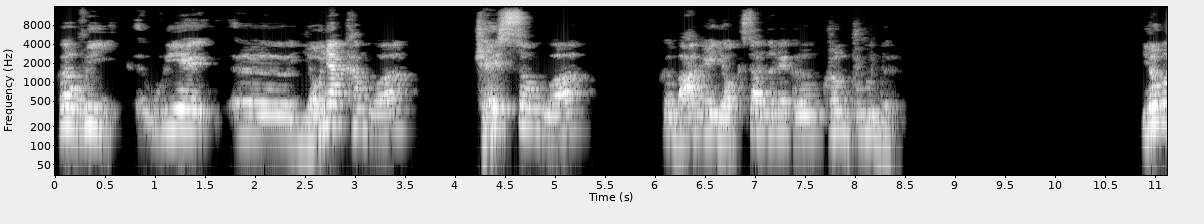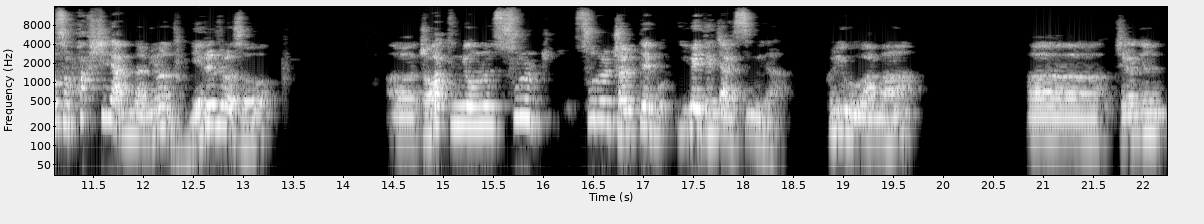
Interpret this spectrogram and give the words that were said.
그냥 우리, 우리의, 어, 연약함과 죄성과 그 마귀의 역사들의 그런, 그런 부분들. 이런 것을 확실히 안다면 예를 들어서 어, 저 같은 경우는 술을 술을 절대 뭐 입에 대지 않습니다. 그리고 아마 어, 제가 이제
